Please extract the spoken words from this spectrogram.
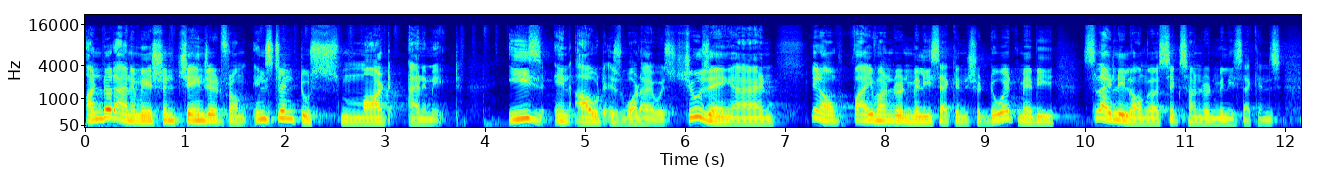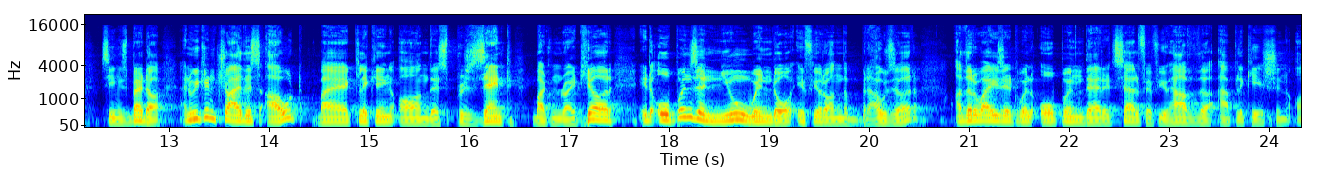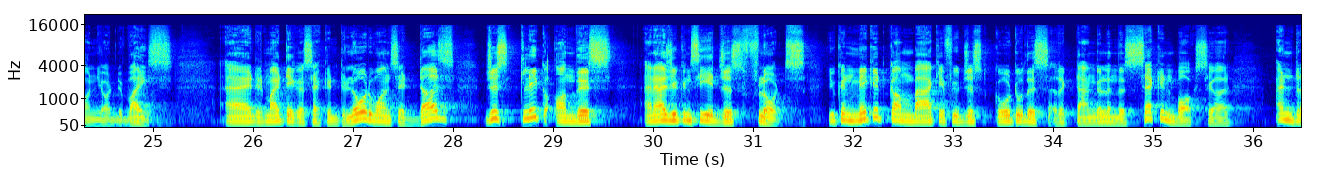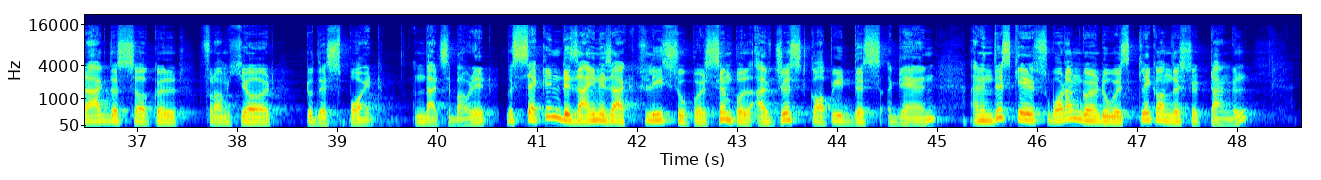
Under animation, change it from instant to smart animate. Ease in out is what I was choosing and you know 500 milliseconds should do it. Maybe slightly longer 600 milliseconds seems better. And we can try this out by clicking on this present button right here. It opens a new window if you're on the browser. Otherwise it will open there itself if you have the application on your device. And it might take a second to load. Once it does just click on this and as you can see it just floats you can make it come back if you just go to this rectangle in the second box here and drag the circle from here to this point. And that's about it. The second design is actually super simple. I've just copied this again. And in this case, what I'm going to do is click on this rectangle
